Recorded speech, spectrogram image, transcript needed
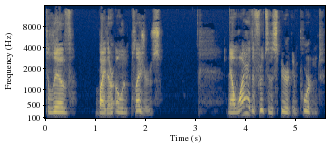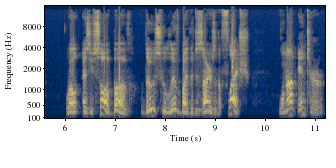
to live by their own pleasures. Now, why are the fruits of the Spirit important? Well, as you saw above, those who live by the desires of the flesh will not enter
